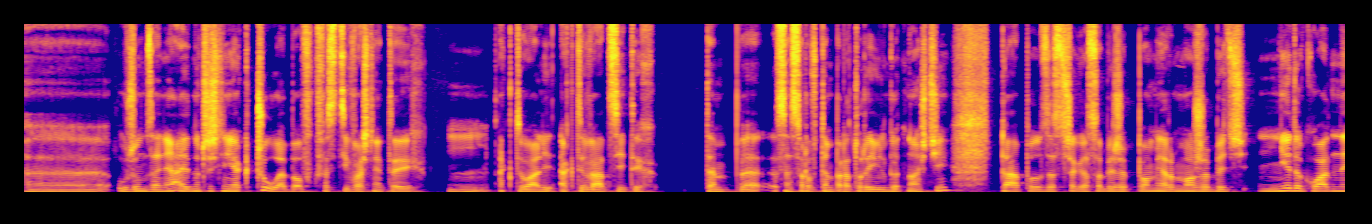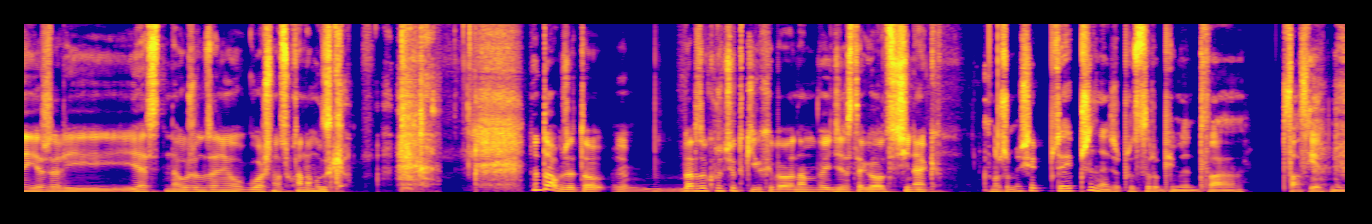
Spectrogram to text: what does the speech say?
e, urządzenia, a jednocześnie jak czułe, bo w kwestii właśnie tych mm, aktuali- aktywacji tych tempe- sensorów temperatury i wilgotności, to Apple zastrzega sobie, że pomiar może być niedokładny, jeżeli jest na urządzeniu głośno słuchana muzyka. No dobrze, to e, bardzo króciutki chyba nam wyjdzie z tego odcinek. Możemy się tutaj przyznać, że po prostu robimy dwa, dwa w jednym.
